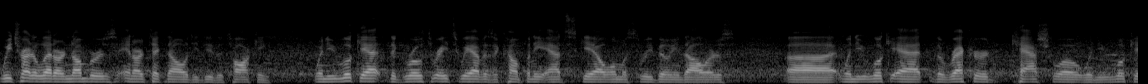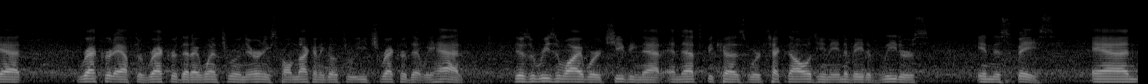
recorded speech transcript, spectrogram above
we try to let our numbers and our technology do the talking. When you look at the growth rates we have as a company at scale, almost $3 billion, uh, when you look at the record cash flow, when you look at record after record that I went through in the earnings call, I'm not going to go through each record that we had, there's a reason why we're achieving that, and that's because we're technology and innovative leaders in this space. And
